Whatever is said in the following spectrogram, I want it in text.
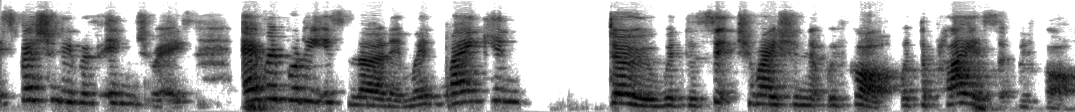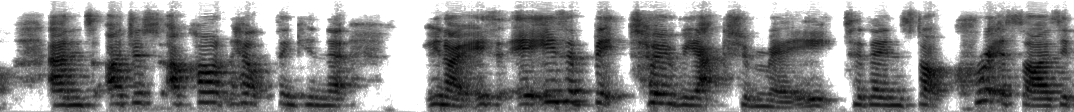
especially with injuries, everybody is learning. We're making do with the situation that we've got, with the players that we've got. And I just, I can't help thinking that you know, it's, it is a bit too reactionary to then start criticising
